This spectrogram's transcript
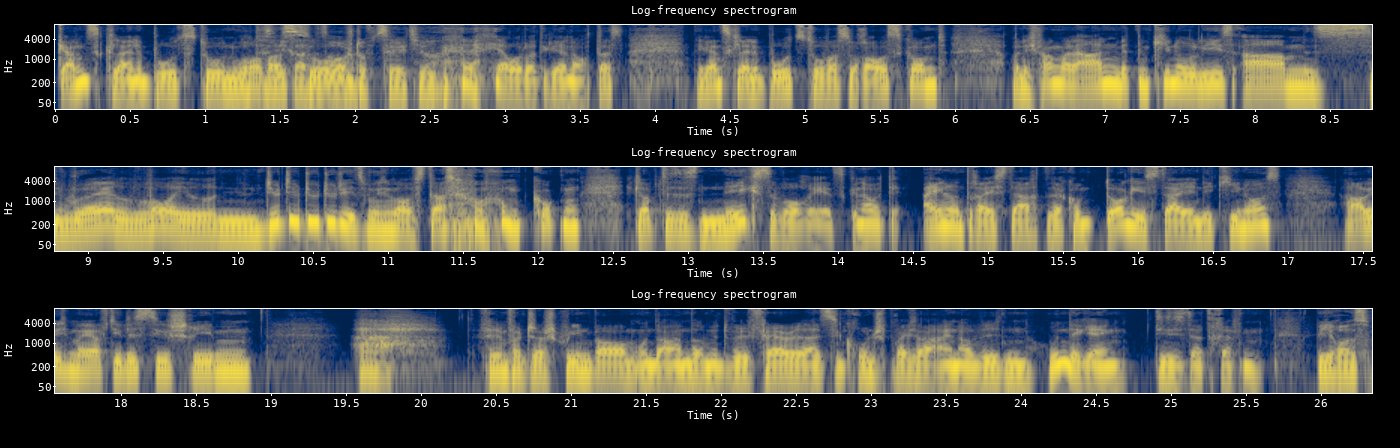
ganz kleine Bootstour nur, oh, was so Sauerstoffzelt hier. ja, oder gerne auch das. Eine ganz kleine Bootstour, was so rauskommt. Und ich fange mal an mit dem Kinorelease am jetzt muss ich mal aufs Datum gucken. Ich glaube, das ist nächste Woche jetzt genau, der 31.8. Da kommt Doggy Style in die Kinos. Habe ich mal auf die Liste geschrieben. Ah, Film von Josh Greenbaum, unter anderem mit Will Ferrell als Synchronsprecher einer wilden Hundegang, die sich da treffen. Bin ich raus.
